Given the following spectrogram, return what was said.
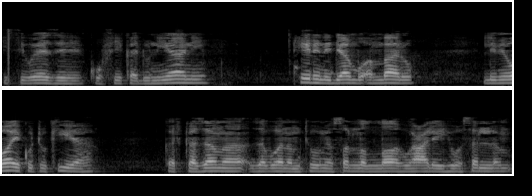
isiweze kufika duniani. Hili ni jambo ambalo limewahi kutukia katika zama za bwana mtume sallallahu alayhi wasallam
